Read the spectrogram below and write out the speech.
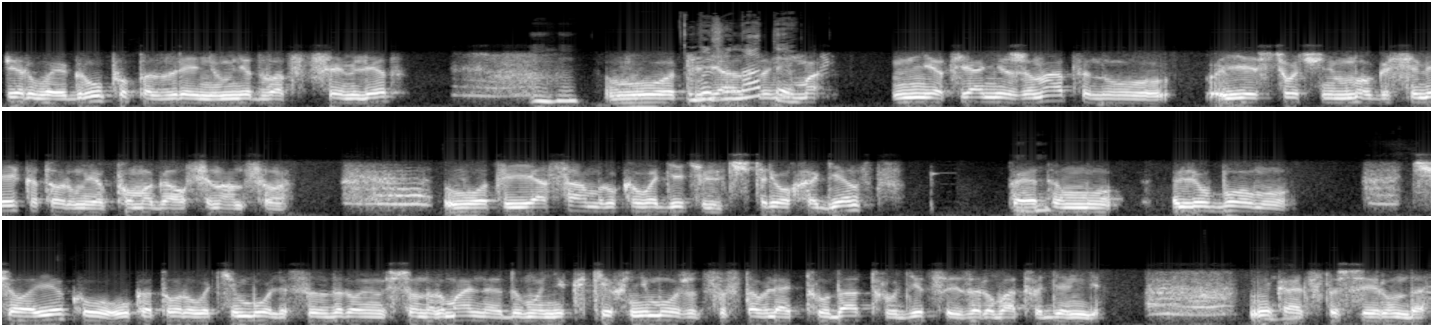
первой группы по зрению, мне 27 лет. Угу. Вот, Вы я женаты? Занима... Нет, я не женат, но есть очень много семей, которым я помогал финансово. Вот, и я сам руководитель четырех агентств Поэтому любому человеку, у которого тем более со здоровьем все нормально, я думаю, никаких не может составлять труда, трудиться и зарабатывать деньги. Мне кажется, это все ерунда.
